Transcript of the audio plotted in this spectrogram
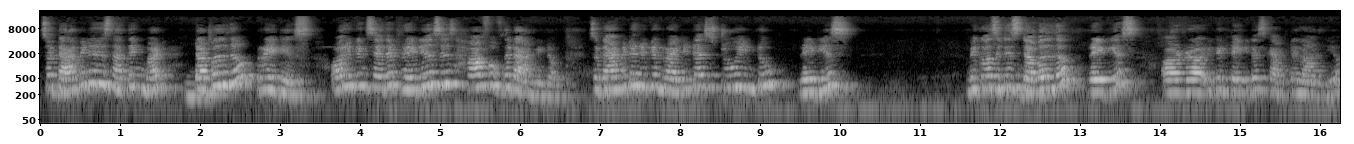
So diameter is nothing but double the radius or you can say that radius is half of the diameter. So diameter you can write it as 2 into radius because it is double the radius or uh, you can take it as capital R here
